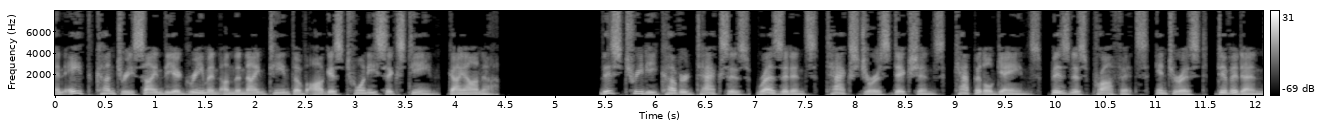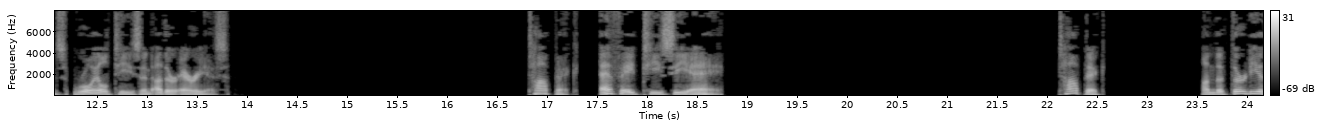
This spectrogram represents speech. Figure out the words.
An eighth country signed the agreement on 19 August 2016, Guyana. This treaty covered taxes, residence, tax jurisdictions, capital gains, business profits, interest, dividends, royalties and other areas. FATCA on 30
